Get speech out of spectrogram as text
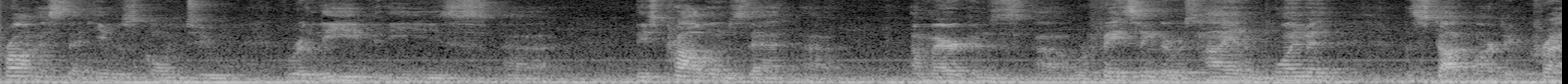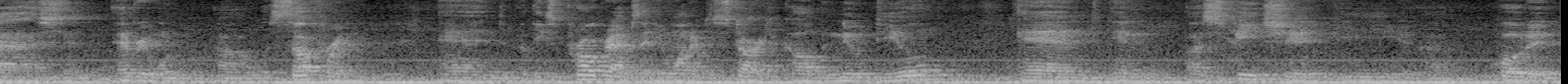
promised that he was going to relieve these, uh, these problems that Americans uh, were facing. There was high unemployment, the stock market crashed, and everyone was suffering And these programs that he wanted to start, he called the New Deal. And in a speech, he, uh, quoted,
